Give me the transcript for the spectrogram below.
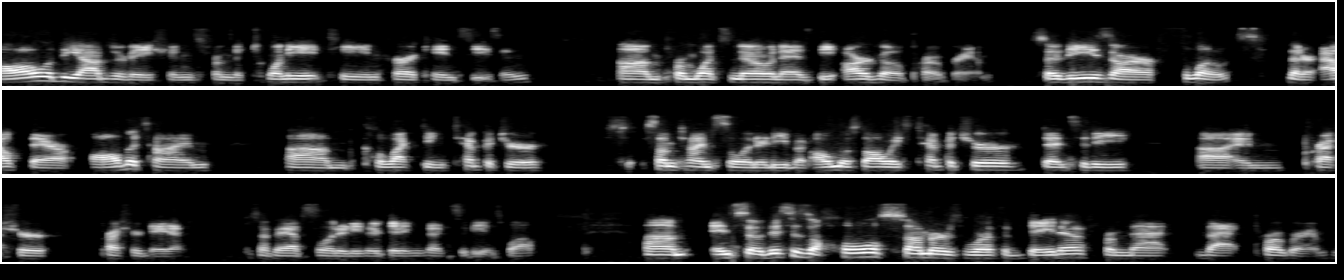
all of the observations from the 2018 hurricane season um, from what's known as the Argo program. So these are floats that are out there all the time um, collecting temperature, sometimes salinity, but almost always temperature, density, uh, and pressure pressure data. So if they have salinity, they're getting density as well. Um, and so this is a whole summer's worth of data from that that program.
